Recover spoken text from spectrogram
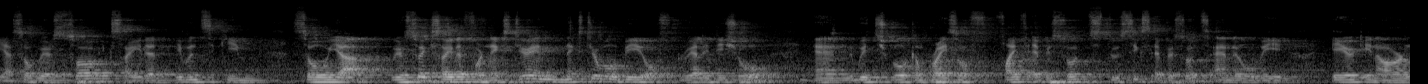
Yeah, so we're so excited, even Sikkim. So yeah, we're so excited for next year, and next year will be of reality show, and which will comprise of five episodes to six episodes, and it will be aired in our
